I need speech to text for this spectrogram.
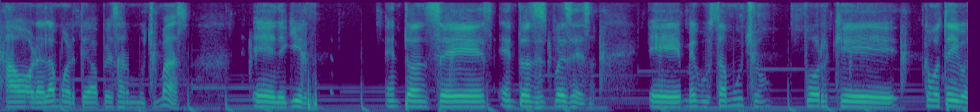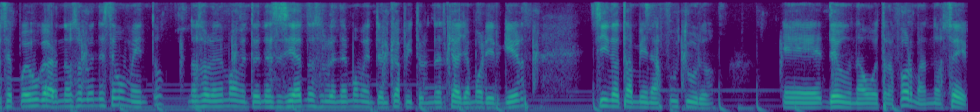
Ahora la muerte va a pesar mucho más. Eh, de Gears. Entonces, entonces pues eso. Eh, me gusta mucho porque como te digo, se puede jugar no solo en este momento, no solo en el momento de necesidad, no solo en el momento del capítulo en el que vaya a morir Girth, sino también a futuro eh, de una u otra forma. No sé,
